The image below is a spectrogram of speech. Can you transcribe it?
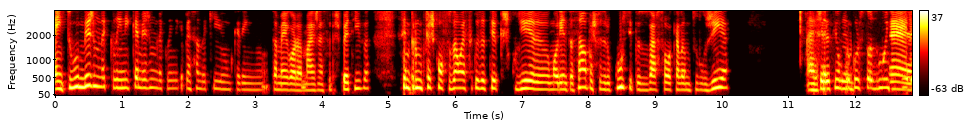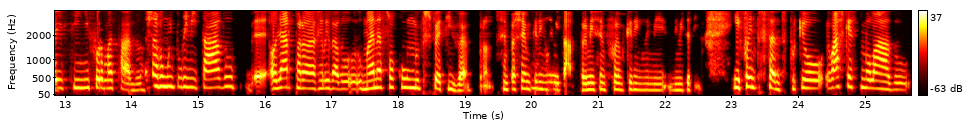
em tudo, mesmo na clínica, mesmo na clínica, pensando aqui um bocadinho também agora mais nessa perspectiva, sempre me fez confusão essa coisa de ter que escolher uma orientação, depois fazer o curso e depois usar só aquela metodologia. Ter assim um percurso todo muito é, direitinho e formatado. Achava muito limitado eh, olhar para a realidade humana só com uma perspectiva. Pronto, sempre achei um bocadinho uhum. limitado. Para mim sempre foi um bocadinho limitativo. E foi interessante porque eu, eu acho que este meu lado,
